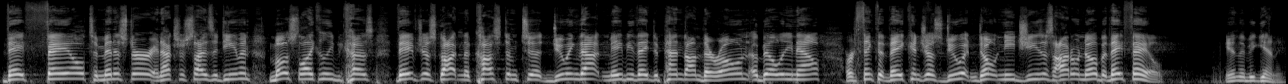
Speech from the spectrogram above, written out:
They fail to minister and exorcise a demon, most likely because they've just gotten accustomed to doing that. Maybe they depend on their own ability now or think that they can just do it and don't need Jesus. I don't know, but they failed in the beginning.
